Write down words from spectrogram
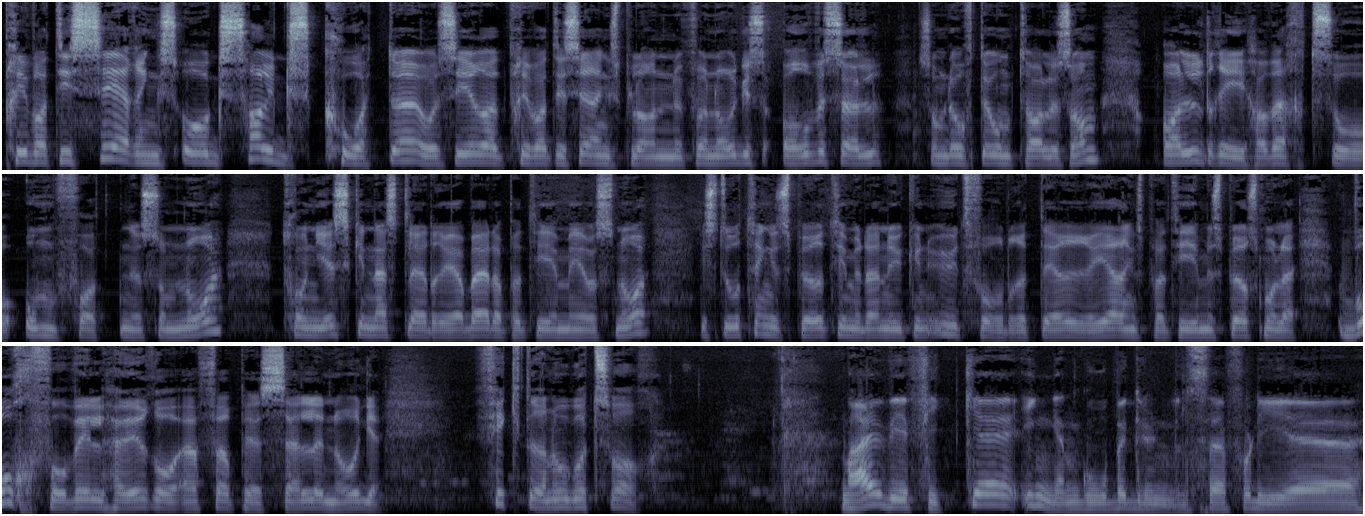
privatiserings- og salgskåte, og sier at privatiseringsplanene for Norges arvesølv, som det ofte omtales om, aldri har vært så omfattende som nå. Trond Giske, nestleder i Arbeiderpartiet, er med oss nå. I Stortingets spørretime denne uken utfordret dere regjeringspartiet med spørsmålet hvorfor vil Høyre og Frp selge Norge? Fikk dere noe godt svar? Nei, vi fikk eh, ingen god begrunnelse. fordi eh,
